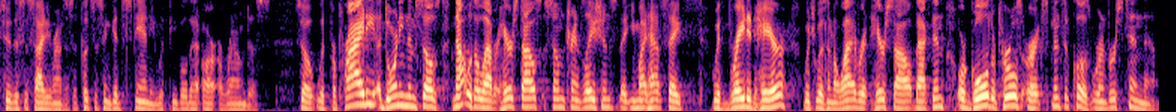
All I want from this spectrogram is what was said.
to the society around us. It puts us in good standing with people that are around us. So, with propriety, adorning themselves, not with elaborate hairstyles. Some translations that you might have say with braided hair, which was an elaborate hairstyle back then, or gold or pearls or expensive clothes. We're in verse 10 now.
